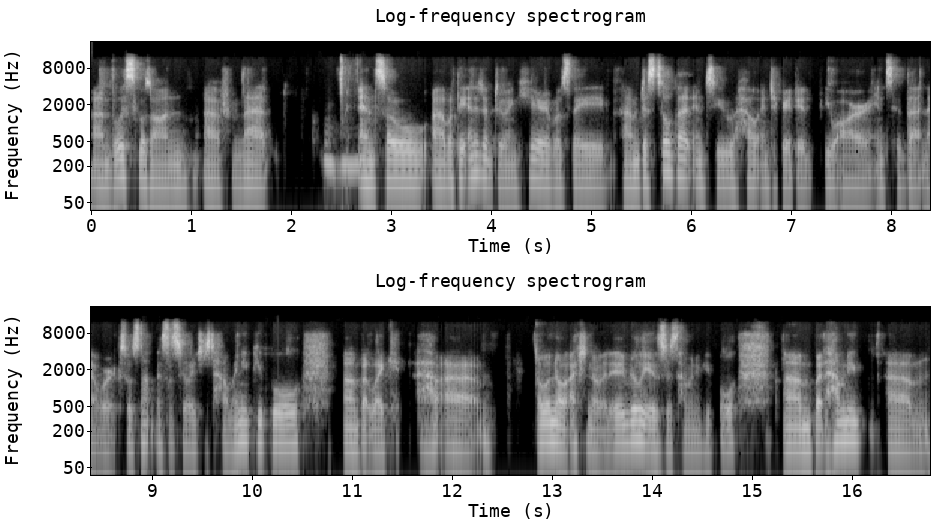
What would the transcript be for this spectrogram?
Um, the list goes on uh, from that. Mm-hmm. And so, uh, what they ended up doing here was they um, distilled that into how integrated you are into that network. So, it's not necessarily just how many people, um, but like, uh, oh, no, actually, no, it, it, really is just how many people. Um, but how many, um,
